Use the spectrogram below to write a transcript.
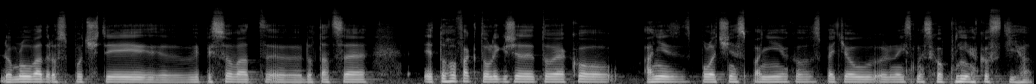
domlouvat rozpočty, vypisovat eh, dotace. Je toho fakt tolik, že to jako ani společně s paní jako s Peťou nejsme schopni jako stíhat.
